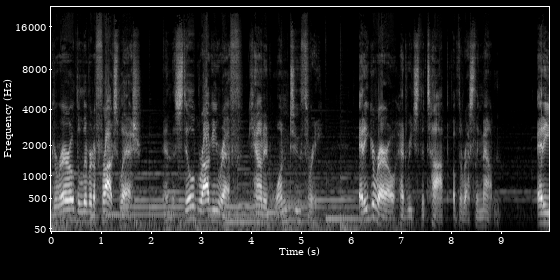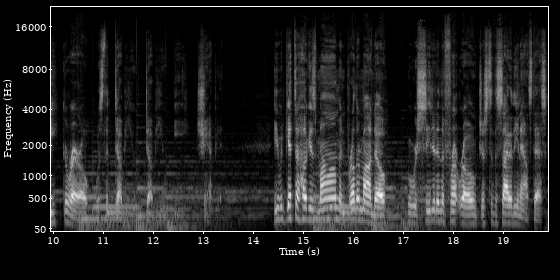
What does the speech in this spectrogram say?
Guerrero delivered a frog splash, and the still groggy ref counted one, two, three. Eddie Guerrero had reached the top of the wrestling mountain. Eddie Guerrero was the WWE champion. He would get to hug his mom and brother Mando, who were seated in the front row just to the side of the announce desk,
